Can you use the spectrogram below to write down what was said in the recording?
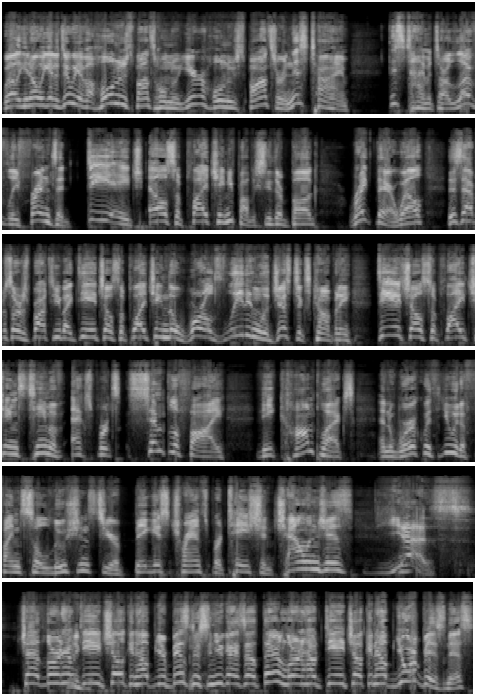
Well, you know what we got to do? We have a whole new sponsor, whole new year, whole new sponsor, and this time, this time it's our lovely friends at DHL Supply Chain. You probably see their bug right there. Well, this episode is brought to you by DHL Supply Chain, the world's leading logistics company. DHL Supply Chain's team of experts simplify the complex and work with you to find solutions to your biggest transportation challenges. Yes. Chad, learn how. DHL can help your business, and you guys out there, learn how DHL can help your business.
